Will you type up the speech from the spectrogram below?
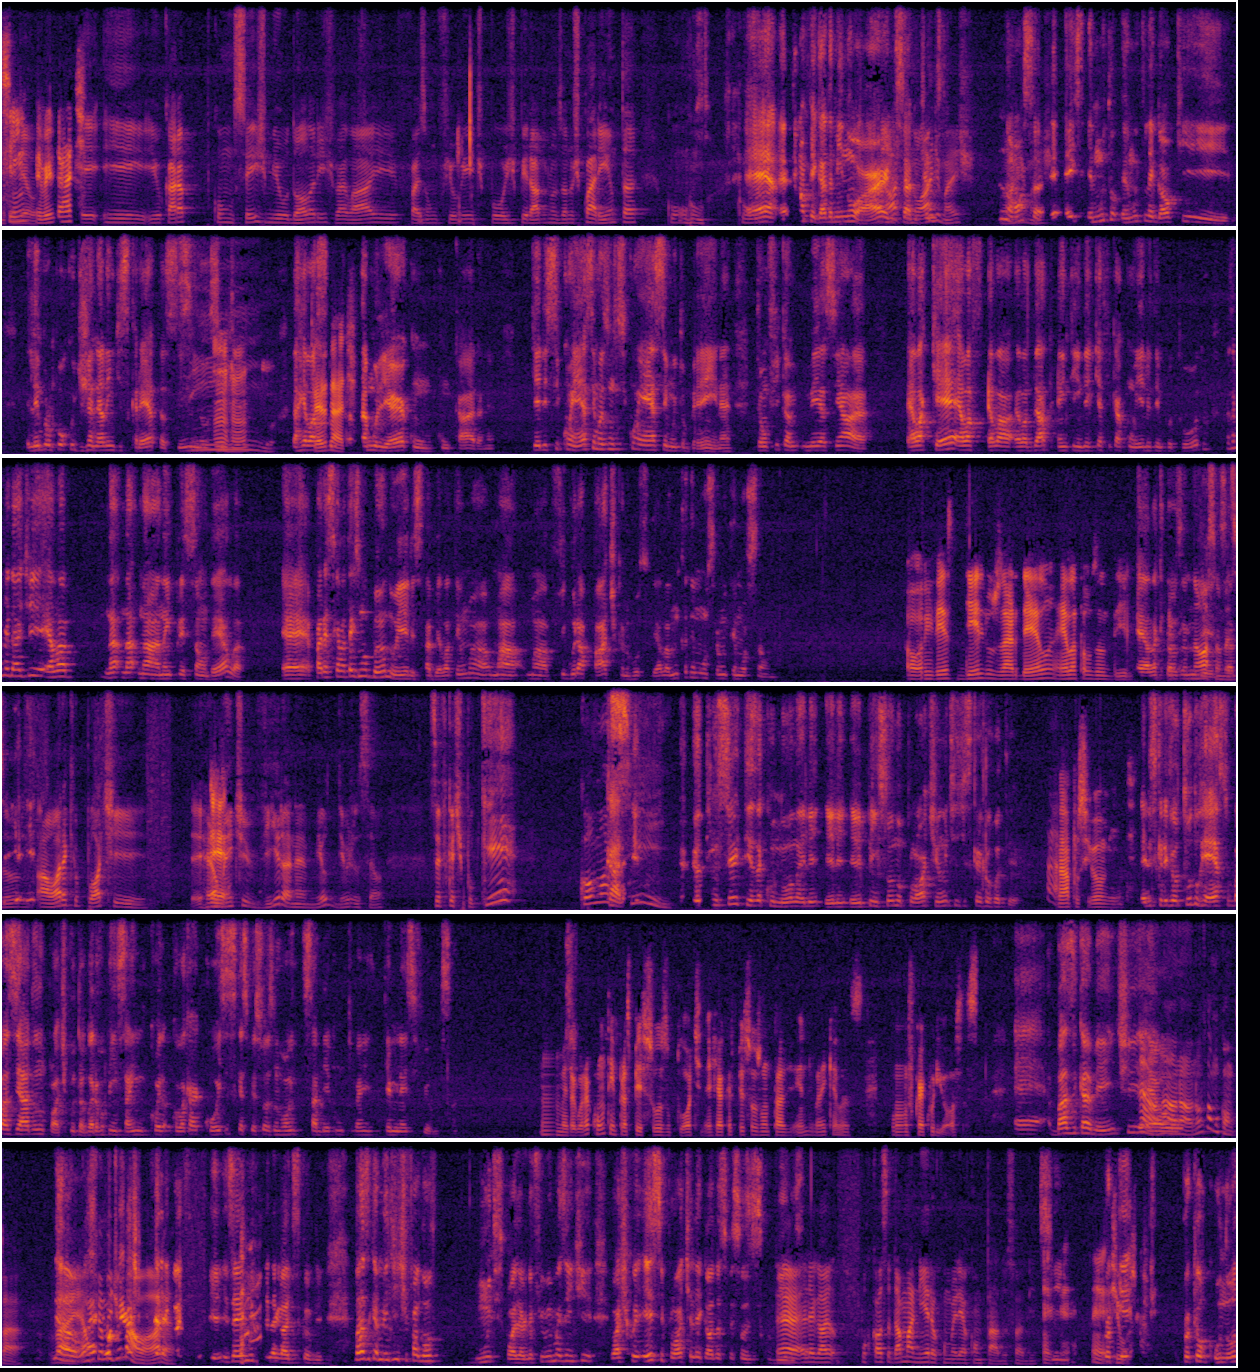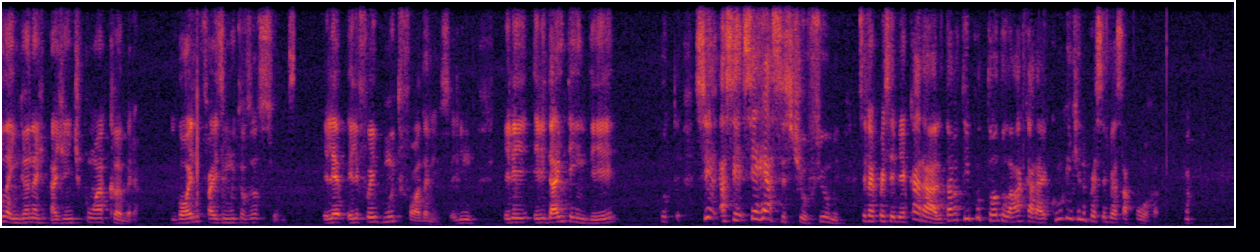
Entendeu? Sim, é verdade. E, e, e o cara com 6 mil dólares vai lá e faz um filme, tipo, inspirado nos anos 40 com. com... É, é, tem uma pegada meio no ar, Nossa, sabe? é no ar demais. Nossa, é, é- é muito, é muito legal que lembra um pouco de janela indiscreta, assim, Sim. no- Uhum. da relação Verdade. da mulher com, com o cara, né? Que eles se conhecem, mas não se conhecem muito bem, né? Então fica meio assim, ah, ela quer, ela, ela, ela dá a entender que quer ficar com ele o tempo todo, mas na verdade ela, na, na, na- impressão dela, é, parece que ela tá esnobando ele, sabe? Ela tem uma, uma, uma figura apática no rosto dela, nunca demonstra muita emoção. Né? Ao invés dele usar dela, ela tá usando dele. É ela que tá usando Nossa, dele, mas sabe? o- E- e- a hora que o plot realmente vira, né? Meu Deus do céu. Você fica tipo, quê? Como Cara, assim? eu tenho certeza que o Nolan, ele, ele, ele pensou no plot antes de escrever o roteiro. Ah, possivelmente. Ele escreveu tudo o resto baseado no plot. Puta, agora eu vou pensar em co- colocar coisas que as pessoas não vão saber como que vai terminar esse filme. sabe? Hum, mas agora contem pras pessoas o plot, né? Já que as pessoas vão estar vendo, vai que elas vão ficar curiosas. É, basicamente. Não, é o- não, não, não vamos contar. Não, Vai, é um é- filme eu de uma hora. Isso aí é muito legal de descobrir. Basicamente, a gente falou muito spoiler do filme, mas a gente. Eu acho que esse plot é legal das pessoas descobrirem. É, é sabe? legal por causa da maneira como ele é contado, sabe? Sim. É, Porque, justo. porque o, o Nolan engana a gente com a câmera. Igual ele faz em muitos outros filmes. Ele, é- ele foi muito foda nisso. Ele, ele, ele dá a entender. Se assim, você reassistir o filme, você vai perceber, caralho, tava o tempo todo lá, caralho. Como que a gente não percebeu essa porra?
